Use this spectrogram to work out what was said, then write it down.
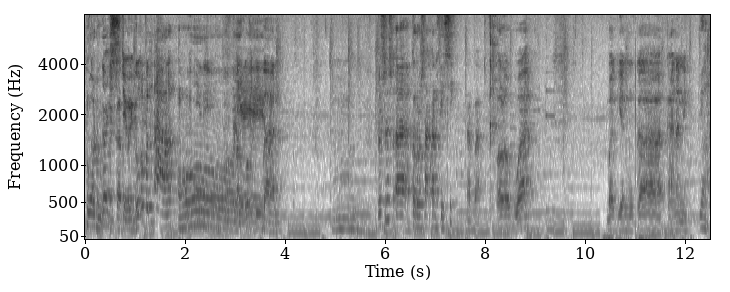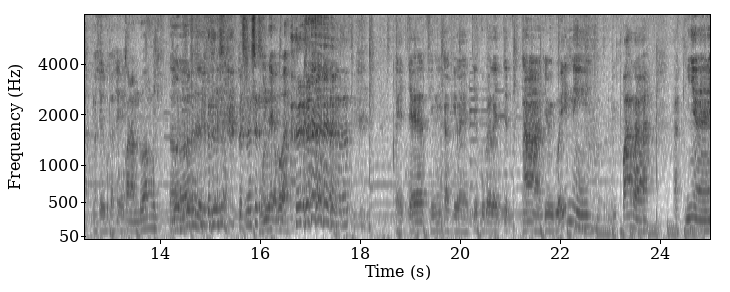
Waduh guys. cewek gue kepental Oh, kalau iya, gue iya. ketiban Terus terus eh, kerusakan fisik apa? kalau gua bagian muka kanan nih Ya. masih ada bekasnya ya Kanan doang lagi. Waduh. terus terus. terus. mulai apa lecet sini kaki lecet bukan lecet nah cewek gue ini lebih parah kakinya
